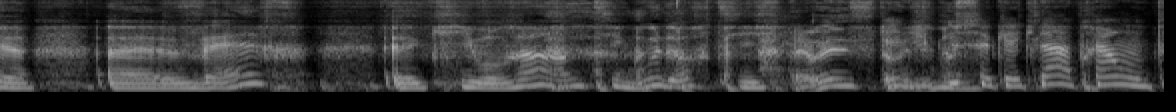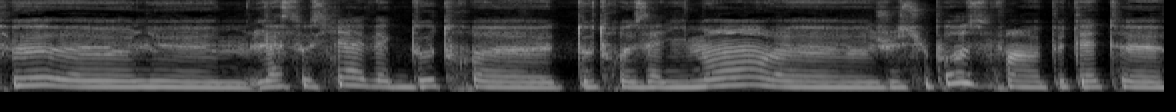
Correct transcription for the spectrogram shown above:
euh, vert euh, qui aura un petit goût d'ortie. Ah ouais, c'est Et du coup, ce cake-là, après, on peut euh, le- l'associer avec d'autres euh, d'autres aliments, euh, je suppose. Enfin, peut-être. euh,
